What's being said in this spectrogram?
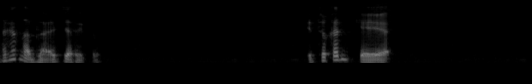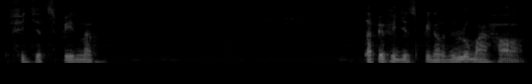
Mereka nggak belajar itu. Itu kan kayak fidget spinner tapi fidget spinner dulu mahal.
